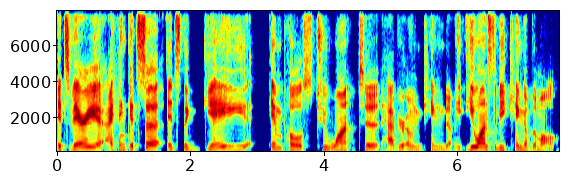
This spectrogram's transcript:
it's very, I think it's a, it's the gay impulse to want to have your own kingdom. He, he wants to be king of them all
